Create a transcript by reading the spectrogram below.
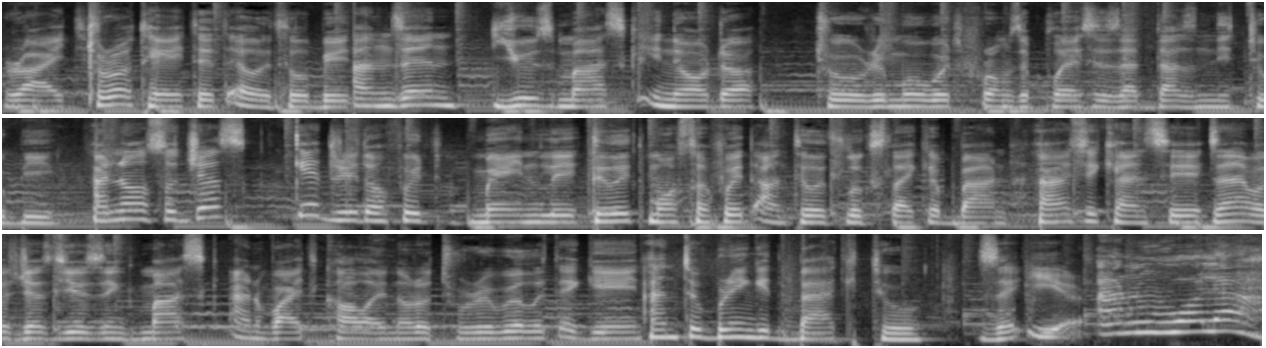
right, to rotate it a little bit and then use mask in order to remove it from the places that doesn't need to be. And also just get rid of it mainly. Delete most of it until it looks like a band as you can see then I was just using mask and white color in order to reveal it again and to bring it back to the ear. And voila!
